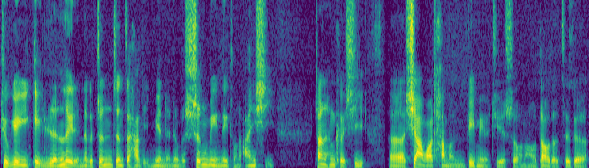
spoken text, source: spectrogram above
就愿意给人类的那个真正在他里面的那种生命那种的安息。但是很可惜，呃，夏娃他们并没有接受，然后到了这个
